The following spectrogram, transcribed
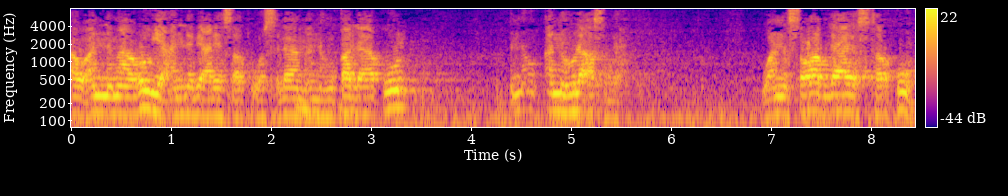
أو أن ما روي عن النبي عليه الصلاة والسلام أنه قال لا يقول أنه, أنه لا أصل له وأن الصواب لا يسترقون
